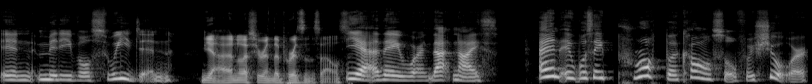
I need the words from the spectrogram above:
in medieval Sweden. Yeah, unless you're in the prison cells. Yeah, they weren't that nice. And it was a proper castle for sure.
